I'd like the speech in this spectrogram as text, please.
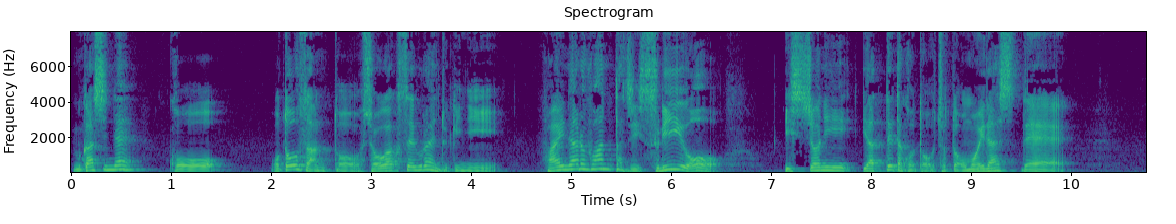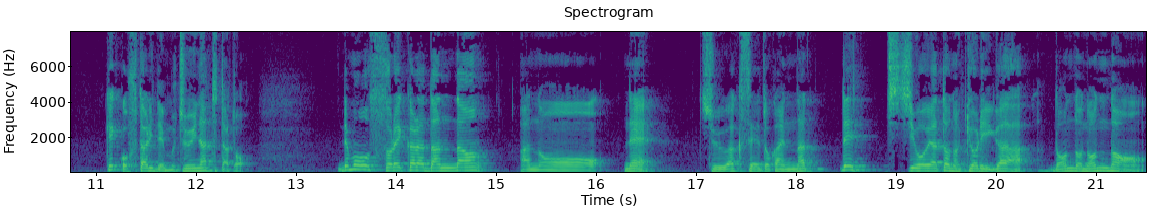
昔ね、こう、お父さんと小学生ぐらいの時に、ファイナルファンタジー3を一緒にやってたことをちょっと思い出して、結構二人で夢中になってたと。でも、それからだんだん、あのー、ね、中学生とかになって、父親との距離がどんどんどんどん、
